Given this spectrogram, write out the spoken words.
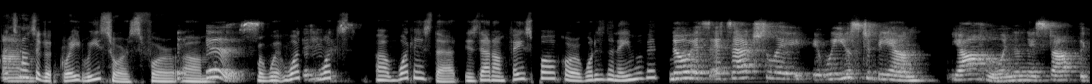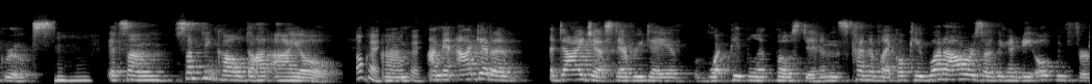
That sounds um, like a great resource for it um is. For what it what's is. Uh, what is that? Is that on Facebook or what is the name of it? No, it's it's actually it, we used to be on Yahoo and then they stopped the groups. Mm-hmm. It's on something called .io. Okay. Um, okay. I mean, I get a a digest every day of, what people have posted. And it's kind of like, okay, what hours are they going to be open for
